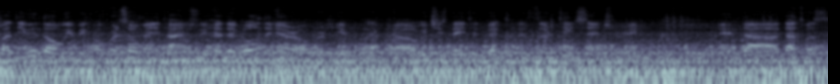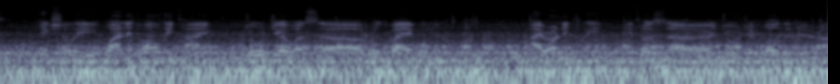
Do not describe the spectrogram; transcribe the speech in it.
but even though we've been conquered so many times, we had a golden era over here, like uh, which is dated back to the 13th century, and uh, that was actually one and only time Georgia was uh, ruled by a woman. Ironically, it was uh, Georgia golden era.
